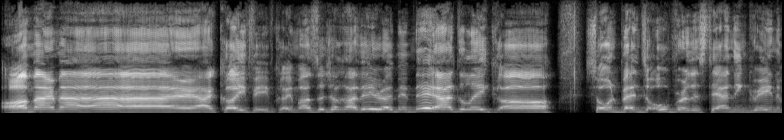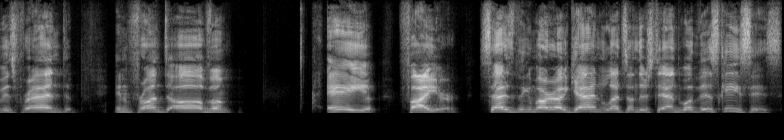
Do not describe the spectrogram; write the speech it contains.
Amar mar hakoifiv koimasa shachavera mimnei. Someone bends over the standing grain of his friend in front of a fire. Says the Gemara again. Let's understand what this case is.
